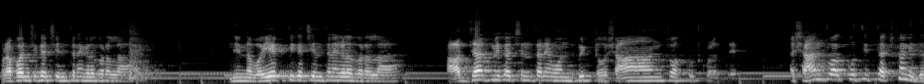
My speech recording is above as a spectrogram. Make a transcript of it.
ಪ್ರಪಂಚಿಕ ಚಿಂತನೆಗಳು ಬರಲ್ಲ. ನಿನ್ನ ವೈಯಕ್ತಿಕ ಚಿಂತನೆಗಳು ಬರಲ್ಲ, ಆಧ್ಯಾತ್ಮಿಕ ಚಿಂತನೆ ಒಂದು ಬಿಟ್ಟು ಶಾಂತವಾಗಿ ಕೂತ್ಕೊಳ್ಳುತ್ತೆ. ಆ ಶಾಂತವಾಗಿ ಕೂತಿದ ತಕ್ಷಣ ನಿದ್ದೆ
